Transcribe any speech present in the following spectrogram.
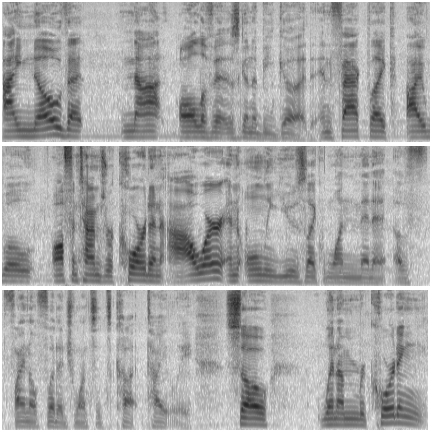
I know that not all of it is gonna be good. In fact, like, I will oftentimes record an hour and only use like one minute of final footage once it's cut tightly. So when I'm recording,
